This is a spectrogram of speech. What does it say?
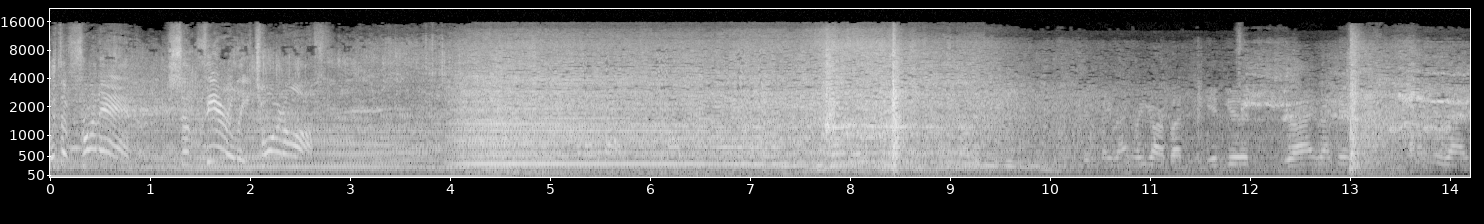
with the front end severely torn off. Stay right where you are, bud. You did good. You're right, right there. Your right.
